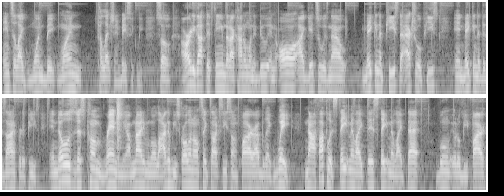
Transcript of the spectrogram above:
into like one big one collection basically. So i already got the theme that i kind of want to do and all i get to is now making the piece the actual piece and making the design for the piece. And those just come randomly. I'm not even gonna lie. I could be scrolling on tiktok see some fire. I'd be like wait nah if i put statement like this statement like that boom it'll be fire.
